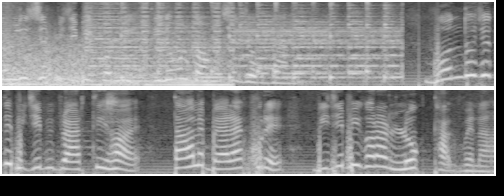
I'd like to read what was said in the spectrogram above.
চল্লিশ জন বিজেপি কর্মী তৃণমূল কংগ্রেসে যোগদান বন্ধু যদি বিজেপি প্রার্থী হয়, তাহলে ব্যারাকপুরে বিজেপি করার লোক থাকবে না।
